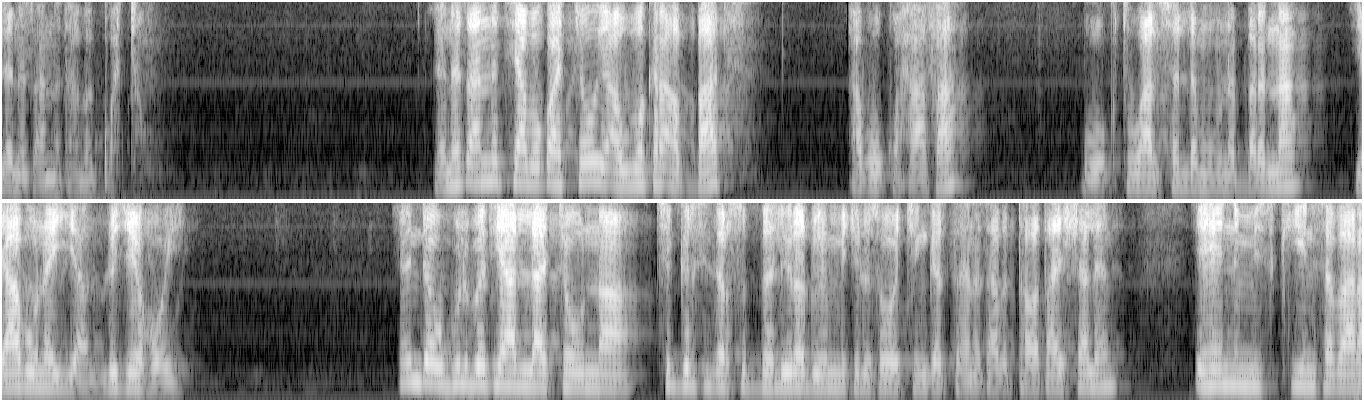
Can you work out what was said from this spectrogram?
ለነጻነት አበቋቸው ለነጻነት ሲያበቋቸው የአቡበክር አባት አቡ ቁሓፋ በወቅቱ አልሰለሙም ነበርና ያቡነይ ያሉ ልጄ ሆይ እንደው ጉልበት ያላቸውና ችግር ሲደርስብህ ሊረዱ የሚችሉ ሰዎችን ገዝተህ ነጻ ብታወጣ አይሻልህም? ይሄን ምስኪን ሰባራ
